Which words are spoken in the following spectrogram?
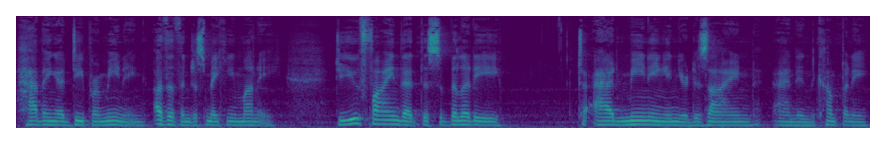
having a deeper meaning other than just making money. Do you find that this ability to add meaning in your design and in the company,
